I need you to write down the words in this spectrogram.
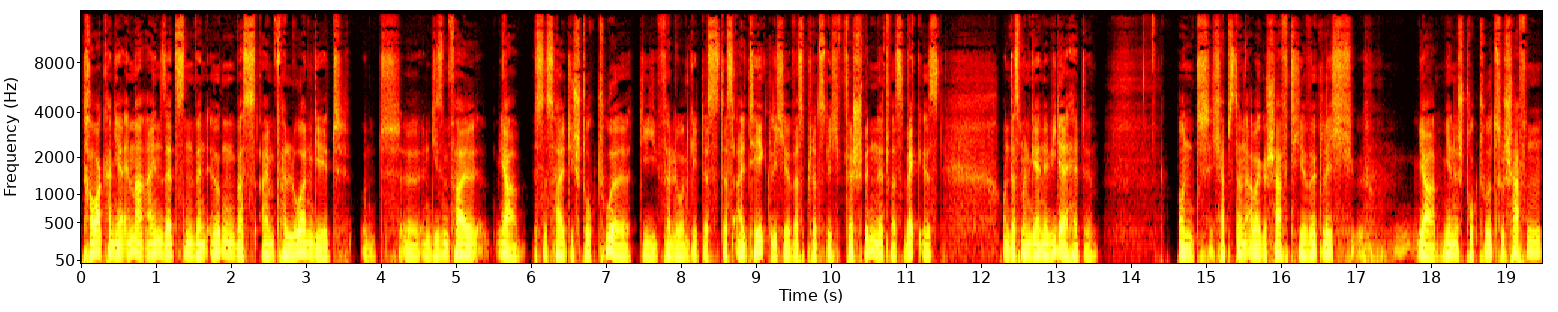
Trauer kann ja immer einsetzen, wenn irgendwas einem verloren geht. Und äh, in diesem Fall, ja, ist es halt die Struktur, die verloren geht, das, das Alltägliche, was plötzlich verschwindet, was weg ist und das man gerne wieder hätte. Und ich habe es dann aber geschafft, hier wirklich, ja, mir eine Struktur zu schaffen,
